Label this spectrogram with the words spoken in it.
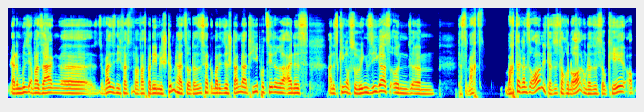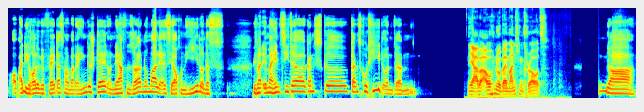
ja, dann muss ich aber sagen, äh, weiß ich nicht, was, was bei denen nicht stimmt halt so. Das ist halt immer diese Standard-Hier-Prozedere eines, eines King of the Ring-Siegers und ähm, das macht, macht er ganz ordentlich. Das ist doch in Ordnung, das ist okay. Ob, ob einem die Rolle gefällt, das mal dahingestellt und nerven soll er nun mal. Er ist ja auch ein Heal und das, ich meine, immerhin zieht er ganz, ganz gut Heat und ähm, Ja, aber auch nur bei manchen Crowds. Ja,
